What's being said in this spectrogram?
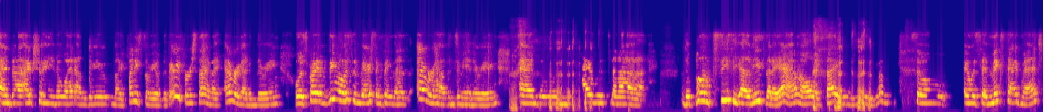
and uh, actually, you know what? I'll give you my funny story of the very first time I ever got in the ring was probably the most embarrassing thing that has ever happened to me in a ring. And um, I was uh, the pumped Cici Galaviz that I am, all excited. so it was a mixed tag match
